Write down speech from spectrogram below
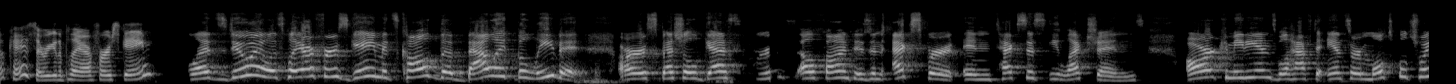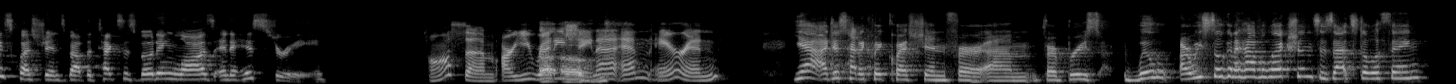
Okay, so we're going to play our first game. Let's do it. Let's play our first game. It's called the Ballot Believe It. Our special guest, Bruce Elfant, is an expert in Texas elections. Our comedians will have to answer multiple choice questions about the Texas voting laws and history. Awesome. Are you ready, Uh-oh. Shayna and Aaron? Yeah, I just had a quick question for um for Bruce. Will are we still going to have elections? Is that still a thing?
